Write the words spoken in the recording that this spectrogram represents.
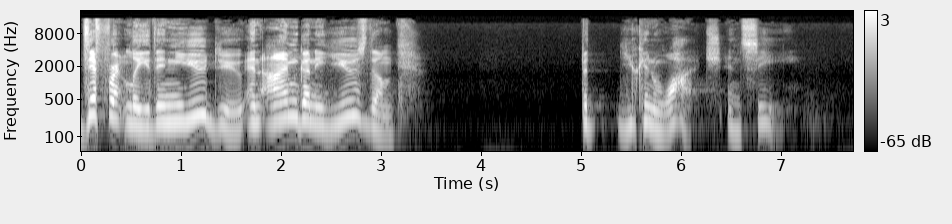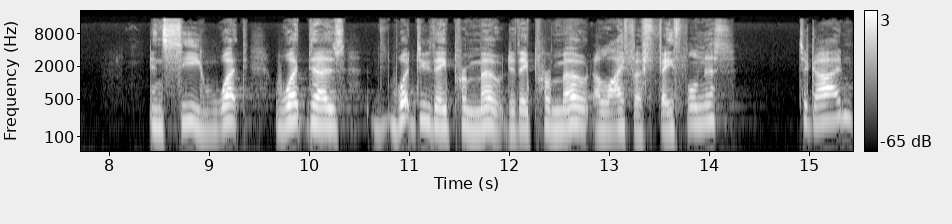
differently than you do, and I'm gonna use them. But you can watch and see and see what, what does what do they promote? Do they promote a life of faithfulness to God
